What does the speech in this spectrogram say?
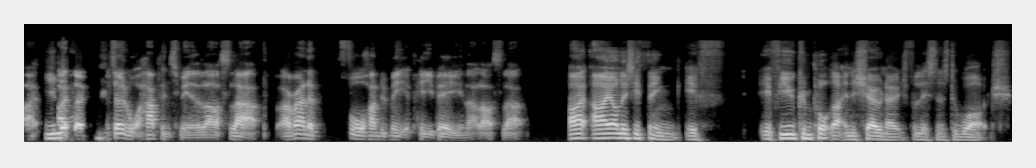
I, you look, I, don't, I don't know what happened to me in the last lap. I ran a 400 meter PB in that last lap. I, I honestly think if if you can put that in the show notes for listeners to watch,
